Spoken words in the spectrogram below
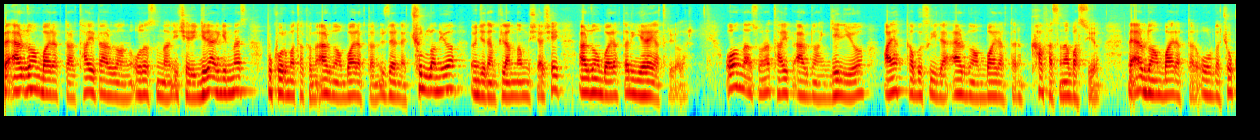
Ve Erdoğan Bayraktar Tayyip Erdoğan'ın odasından içeri girer girmez bu koruma takımı Erdoğan Bayraktar'ın üzerine çullanıyor. Önceden planlanmış her şey. Erdoğan Bayraktar'ı yere yatırıyorlar. Ondan sonra Tayyip Erdoğan geliyor ayakkabısıyla Erdoğan Bayraktar'ın kafasına basıyor. Ve Erdoğan Bayraktar orada çok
